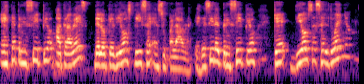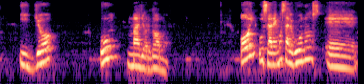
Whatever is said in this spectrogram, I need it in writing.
este principio a través de lo que Dios dice en su palabra. Es decir, el principio que Dios es el dueño y yo un mayordomo. Hoy usaremos algunos eh,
